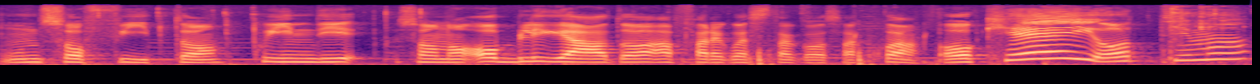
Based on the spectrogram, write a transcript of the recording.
un soffitto. Quindi sono obbligato a fare questa cosa qua. Ok, ottimo.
